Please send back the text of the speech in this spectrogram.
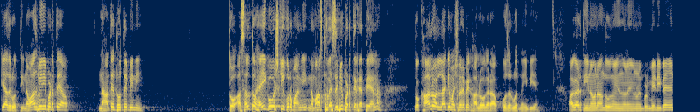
کیا ضرورت تھی نماز بھی نہیں پڑھتے آپ نہاتے دھوتے بھی نہیں تو اصل تو ہے ہی گوشت کی قربانی نماز تو ویسے بھی پڑھتے رہتے ہیں نا تو کھا لو اللہ کے مشورے پہ کھا لو اگر آپ کو ضرورت نہیں بھی ہے اگر تینوں نہ میری بہن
